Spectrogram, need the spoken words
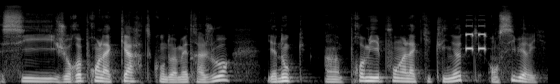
Si je reprends la carte qu'on doit mettre à jour, il y a donc un premier point là qui clignote en Sibérie.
